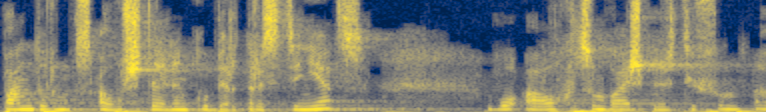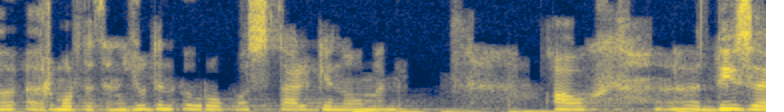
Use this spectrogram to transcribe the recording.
Wanderungsausstellung über Trostinetz, wo auch zum Beispiel die äh, ermordeten Juden Europas teilgenommen. Auch äh, diese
